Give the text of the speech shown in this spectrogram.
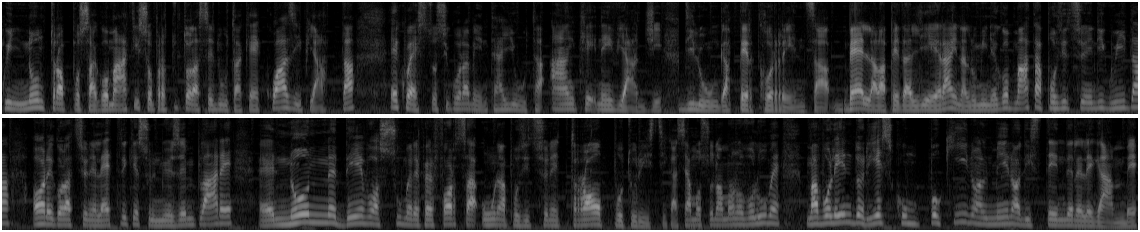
quindi non troppo sagomati, soprattutto la seduta che è quasi piatta e questo sicuramente aiuta anche nei viaggi di lunga percorrenza. Bella la pedaliera in alluminio gommata, posizione di guida, ho regolazioni elettriche sul mio esemplare, eh, non devo assumere per forza una posizione troppo turistica tecnica, siamo su una monovolume, ma volendo riesco un pochino almeno a distendere le gambe,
